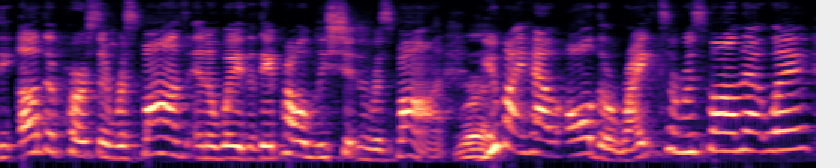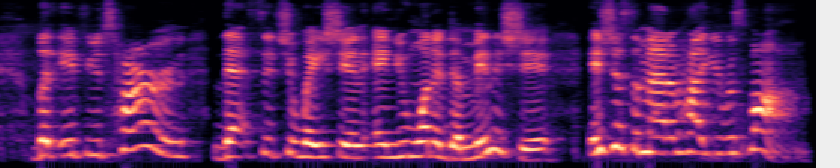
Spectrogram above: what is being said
the other person responds in a way that they probably shouldn't respond. Right. You might have all the right to respond that way, but if you turn that situation and you want to diminish it, it's just a matter of how you respond.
